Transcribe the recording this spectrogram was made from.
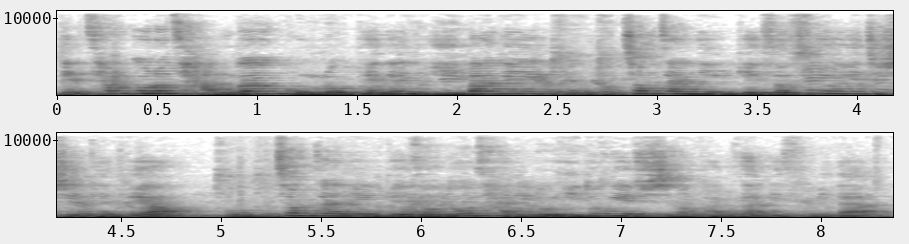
네, 참고로 장관 공로패는 이방일 두 부청장님께서 수여해 주실 텐데요. 두 부청장님께서도 자리로 이동해 주시면 감사하겠습니다.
